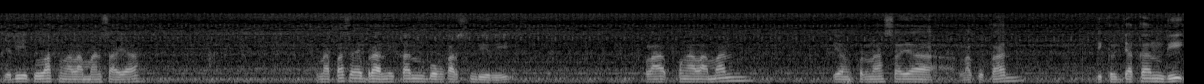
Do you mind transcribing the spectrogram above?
Jadi itulah pengalaman saya. Kenapa saya beranikan bongkar sendiri? Pengalaman yang pernah saya lakukan dikerjakan di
